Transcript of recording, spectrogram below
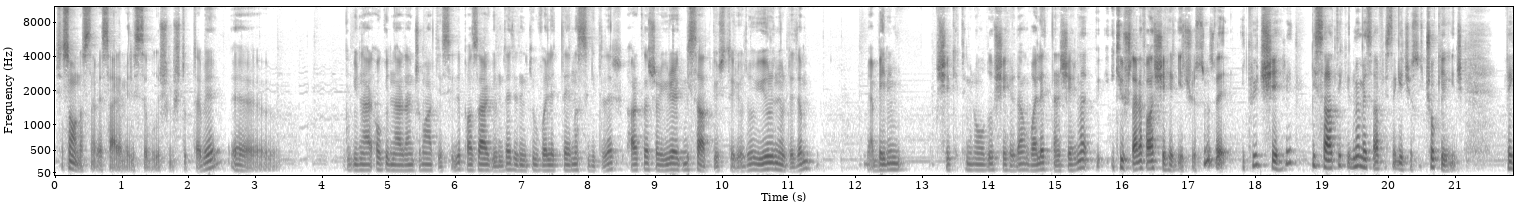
İşte sonrasında vesaire Melis'le buluşmuştuk tabii. Ee, bugünler, o günlerden cumartesiydi. Pazar günü de dedim ki bu Valette'ye nasıl gidilir? Arkadaşlar yürüyerek bir saat gösteriyordu. Yürünür dedim. Yani benim şirketimin olduğu şehirden Valette'nin şehrine 2-3 tane falan şehir geçiyorsunuz ve 2-3 şehri bir saatlik yürüme mesafesine geçiyorsunuz. Çok ilginç. Ve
